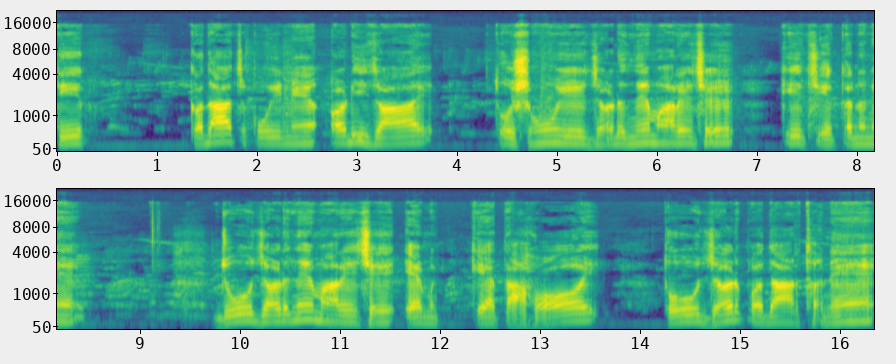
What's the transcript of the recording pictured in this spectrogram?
તે કદાચ કોઈને અડી જાય, તો શું એ જડને મારે છે કે ચેતનને? જો જડને મારે છે એમ કહેતા હોય, તો જળ પદાર્થને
